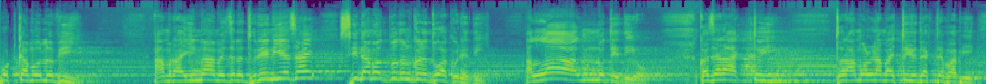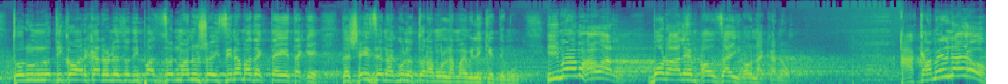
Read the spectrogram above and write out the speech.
ফটকা মৌলবী, আমরা ইমাম এজন্য ধরে নিয়ে যাই সিনেমা উদ্বোধন করে দোয়া করে দিই। আল্লাহ, উন্নতি দিও। কাজে রাখ তুই, তোর আমল নামায় তুইও দেখতে পাবি। তোর উন্নতি করার কারণে যদি পাঁচজন মানুষ ওই সিনেমা দেখতে এ থাকে, তা সেই জেনাগুলো তোর আমল নামায় লিখে দেবো। ইমাম হওয়ার বড় আলেম হও, যাই হও না কেন। আকামের নায়ক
